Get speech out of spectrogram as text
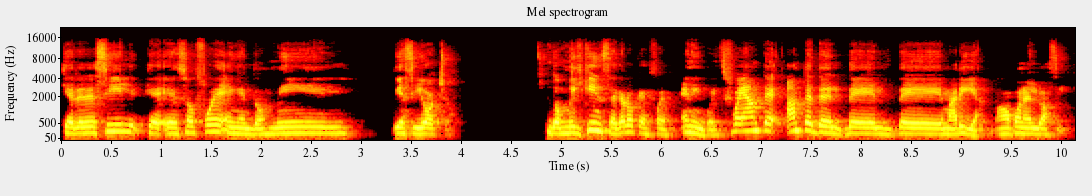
quiere decir que eso fue en el 2018. 2015 creo que fue, anyways, fue antes, antes de, de María, vamos a ponerlo así.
